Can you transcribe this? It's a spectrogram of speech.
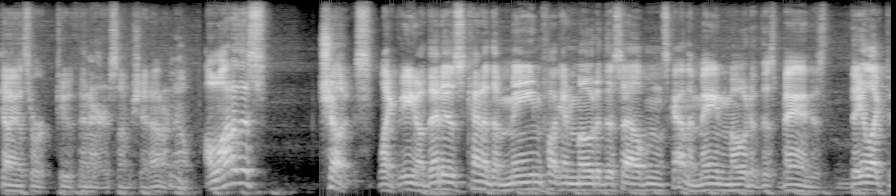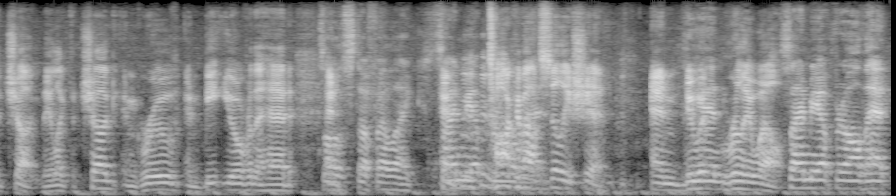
dinosaur tooth in it or some shit i don't know. A lot of this chugs. Like you know that is kind of the main fucking mode of this album. It's kind of the main mode of this band is they like to chug they like to chug and groove and beat you over the head It's all and the stuff I like. Sign me up. for talk about that. silly shit and do it really well. Sign me up for all that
